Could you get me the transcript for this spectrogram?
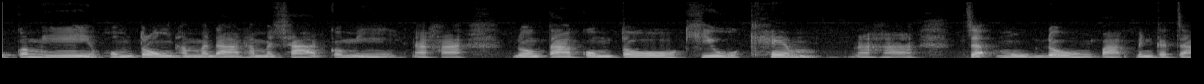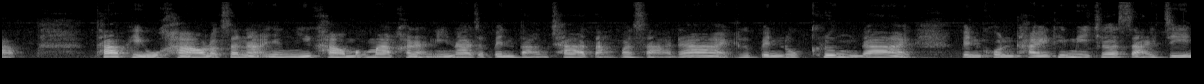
กก็มี ผมตรงธรรมดาธรรมชาติก็มีนะคะ ดวงตากลมโต คิ้วเข้มนะคะ จมูกโด่ง ปากเป็นกระจับ ถ้าผิวขาวลักษณะอย่างนี้ขาวมากๆ ขนาดนี้น่าจะเป็นต่างชาติต่างภาษาได้ หรือเป็นลูกครึ่งได้ เป็นคนไทยที่มีเชื้อสายจีน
